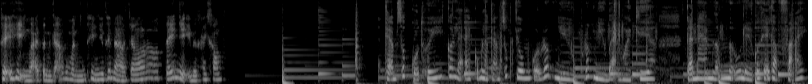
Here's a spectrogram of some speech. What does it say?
thể hiện lại tình cảm của mình thì như thế nào cho nó tế nhị được hay không? Cảm xúc của thúy có lẽ cũng là cảm xúc chung của rất nhiều rất nhiều bạn ngoài kia. Cả nam lẫn nữ đều có thể gặp phải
